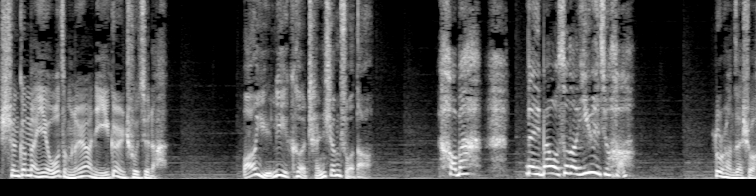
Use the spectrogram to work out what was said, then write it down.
深更半夜，我怎么能让你一个人出去呢？王宇立刻沉声说道：“好吧，那你把我送到医院就好。路上再说。”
